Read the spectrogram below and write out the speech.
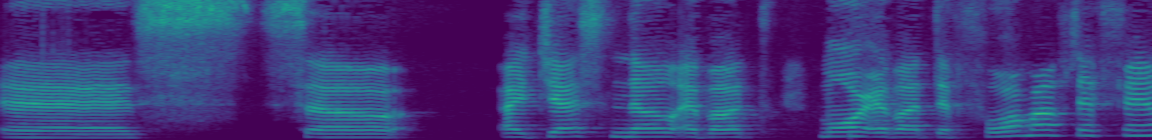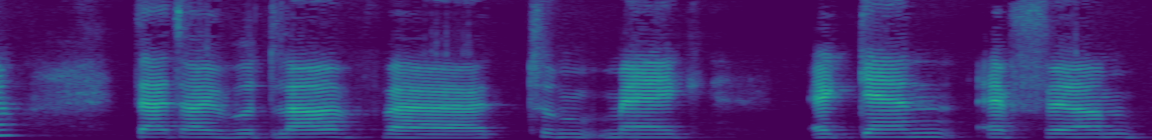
Uh, so I just know about more about the form of the film that I would love uh, to make again a film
